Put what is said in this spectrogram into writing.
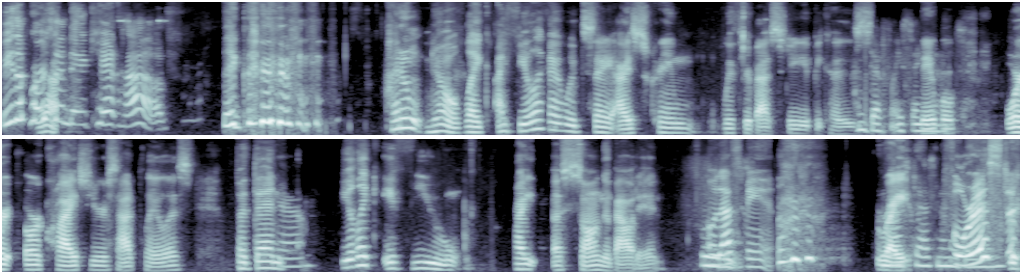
be the person they can't have. Like I don't know. Like I feel like I would say ice cream with your bestie I'm because definitely saying they that. will- or or cry to your sad playlist. But then yeah. I feel like if you write a song about it, Oh, that's me. right? Last Forest.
